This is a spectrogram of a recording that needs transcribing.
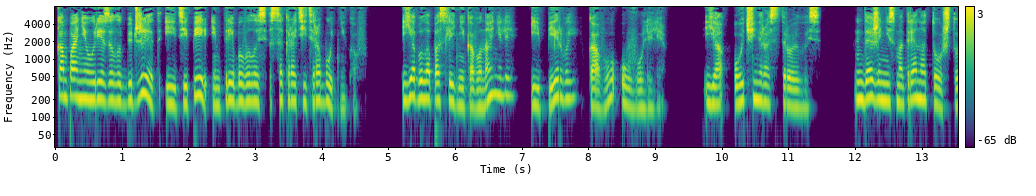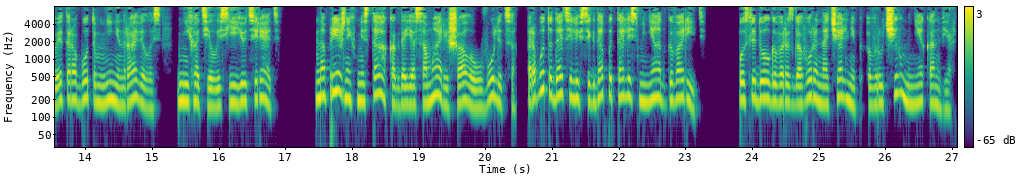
Компания урезала бюджет, и теперь им требовалось сократить работников. Я была последней, кого наняли, и первой, кого уволили. Я очень расстроилась. Даже несмотря на то, что эта работа мне не нравилась, не хотелось ее терять. На прежних местах, когда я сама решала уволиться, работодатели всегда пытались меня отговорить. После долгого разговора начальник вручил мне конверт.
